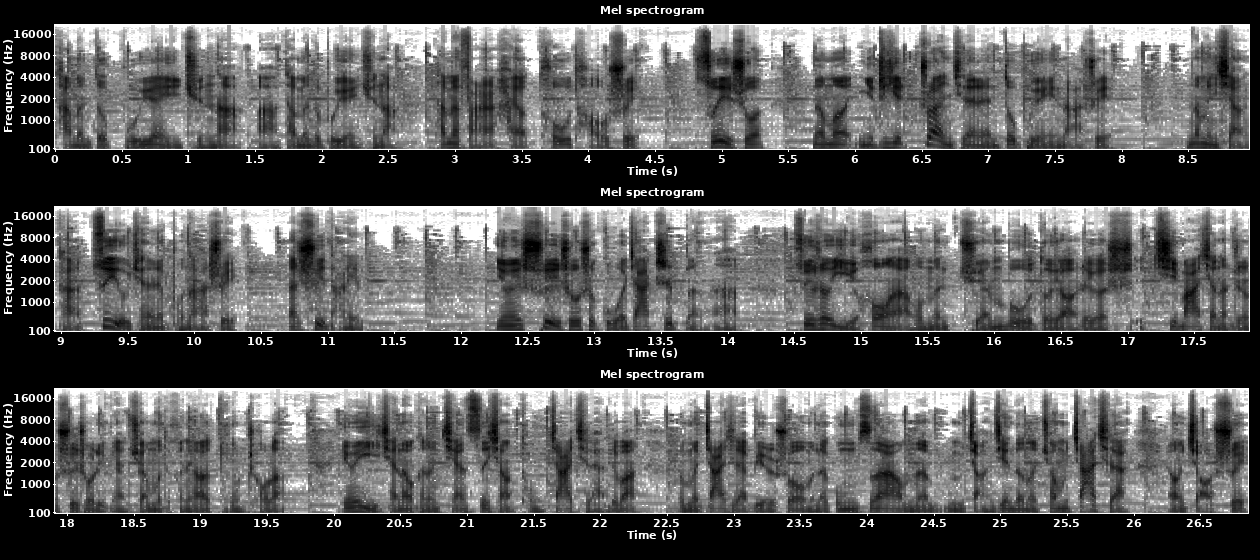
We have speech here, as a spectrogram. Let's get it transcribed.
他们都不愿意去纳啊，他们都不愿意去纳，他们反而还要偷逃税。所以说，那么你这些赚钱的人都不愿意纳税。那么你想想看，最有钱的人不纳税，那是税哪里？因为税收是国家之本啊，所以说以后啊，我们全部都要这个十七八项的这种税收里边，全部都可能要统筹了。因为以前呢，可能前四项统加起来，对吧？我们加起来，比如说我们的工资啊，我们的奖金等等，全部加起来，然后缴税。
